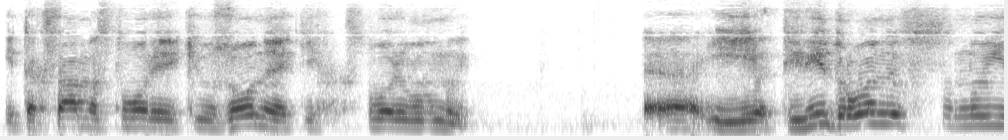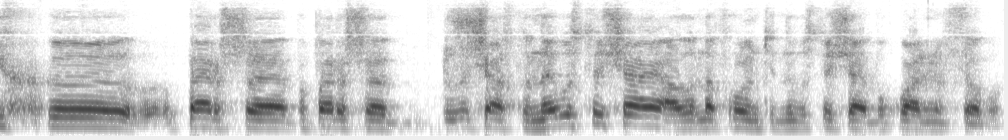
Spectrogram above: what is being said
і так само створює кіл-зони, яких створюємо ми. Е, І FPV дронів, ну їх е, перше, по-перше, дуже часто не вистачає, але на фронті не вистачає буквально всього.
